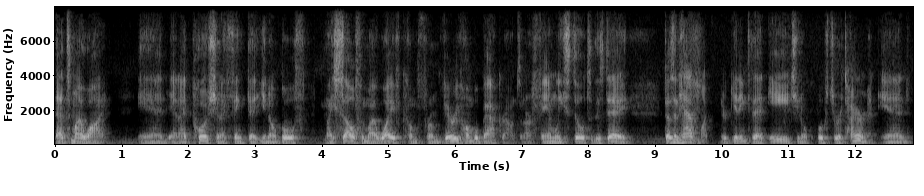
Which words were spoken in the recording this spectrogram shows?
that's my why, and and I push, and I think that you know both myself and my wife come from very humble backgrounds, and our family still to this day doesn't have much. They're getting to that age, you know, close to retirement, and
